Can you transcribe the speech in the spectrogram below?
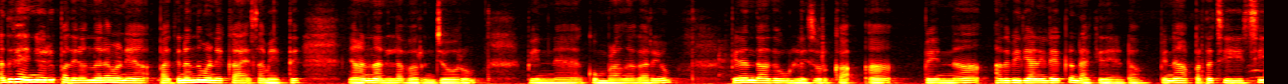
അത് കഴിഞ്ഞ് ഒരു പതിനൊന്നര മണിയാ പതിനൊന്ന് മണിയൊക്കെ ആയ സമയത്ത് ഞാൻ നല്ല വെറുംചോറും പിന്നെ കുമ്പളങ്ങ കറിയും പിന്നെ എന്താ അത് ഉള്ളി സുർക്ക പിന്നെ അത് ബിരിയാണിയിലേക്ക് ഉണ്ടാക്കിയത് കേട്ടോ. പിന്നെ അപ്പുറത്തെ ചേച്ചി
